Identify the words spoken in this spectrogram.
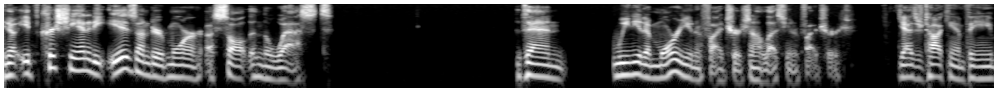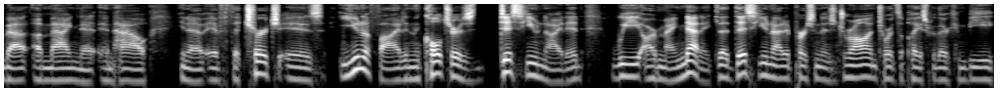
You know, if Christianity is under more assault in the West, then we need a more unified church, not less unified church. Yeah, as you're talking, I'm thinking about a magnet and how, you know, if the church is unified and the culture is disunited, we are magnetic. The disunited person is drawn towards a place where there can be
